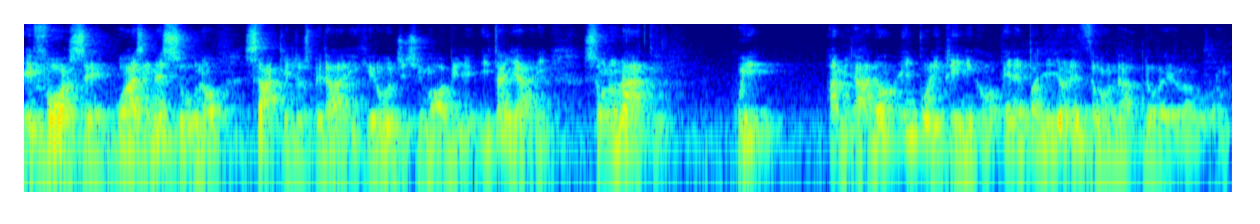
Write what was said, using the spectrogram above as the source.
e forse quasi nessuno sa che gli ospedali chirurgici mobili italiani sono nati qui a Milano in Policlinico e nel padiglione Zonda dove io lavoro.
